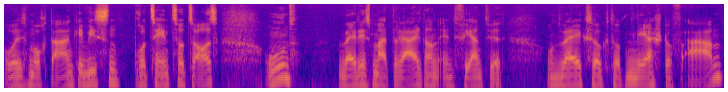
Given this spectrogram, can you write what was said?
aber es macht auch einen gewissen Prozentsatz aus. Und weil das Material dann entfernt wird. Und weil ich gesagt habe, nährstoffarm,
